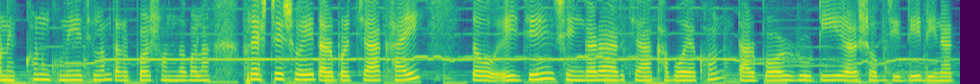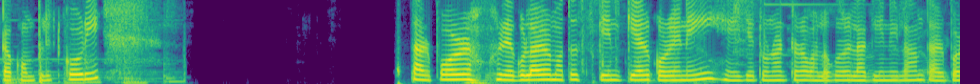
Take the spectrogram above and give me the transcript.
অনেকক্ষণ ঘুমিয়েছিলাম। তারপর সন্ধ্যাবেলা ফ্রেশ ট্রেশ হয়ে তারপর চা খাই। তো এই যে সিঙ্গারা আর চা খাব এখন, তারপর রুটি আর সবজি দিয়ে ডিনারটা কমপ্লিট করি। তারপর রেগুলারের মতো স্কিন কেয়ার করে নেই, এই যে টোনারটা ভালো করে লাগিয়ে নিলাম, তারপর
